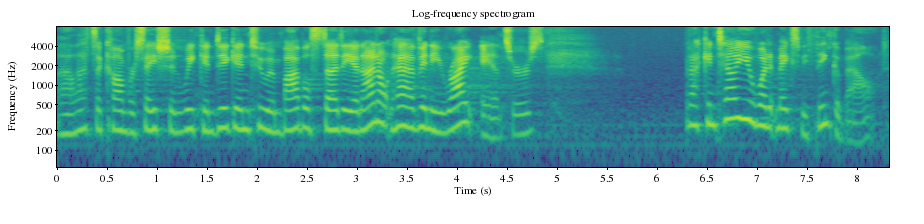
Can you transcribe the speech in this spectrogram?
Well, that's a conversation we can dig into in Bible study, and I don't have any right answers. But I can tell you what it makes me think about.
